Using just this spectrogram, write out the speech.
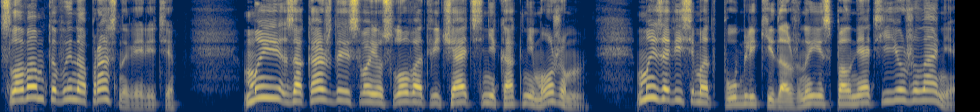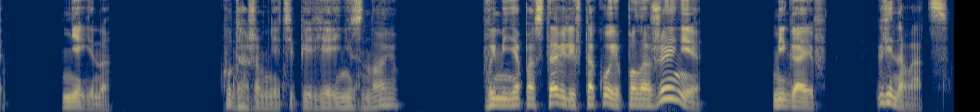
Словам-то вы напрасно верите. Мы за каждое свое слово отвечать никак не можем. Мы зависим от публики и должны исполнять ее желания. Негина. Куда же мне теперь, я и не знаю. Вы меня поставили в такое положение? Мигаев. Виноват.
